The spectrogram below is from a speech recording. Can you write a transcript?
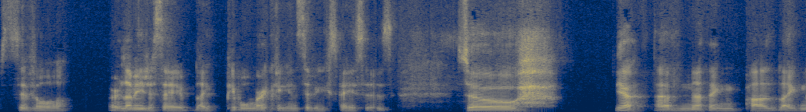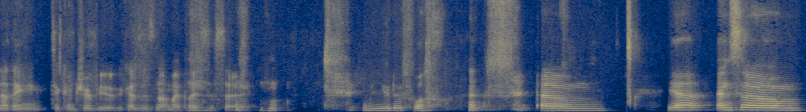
civil, or let me just say like people working in civic spaces. So, yeah, I have nothing pos- like nothing to contribute because it's not my place to say. Beautiful. um, yeah. And so, um,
